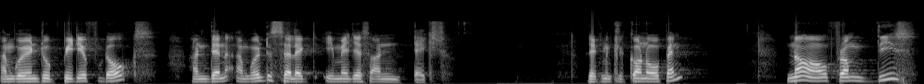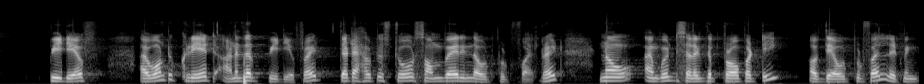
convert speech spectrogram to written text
I'm going to PDF docs and then I'm going to select images and text. Let me click on open. Now from this PDF, I want to create another PDF, right? That I have to store somewhere in the output file, right? Now I'm going to select the property of the output file. Let me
